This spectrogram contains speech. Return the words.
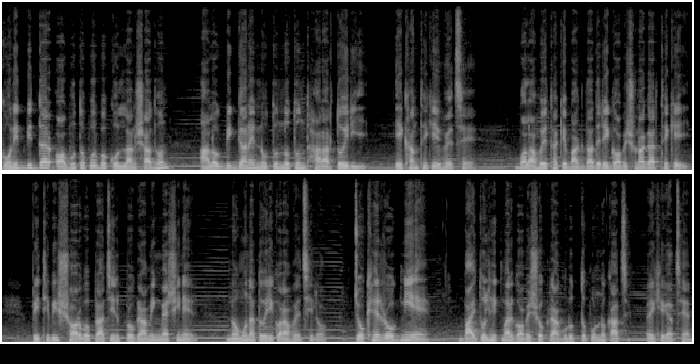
গণিতবিদ্যার অভূতপূর্ব কল্যাণ সাধন আলোক বিজ্ঞানের নতুন নতুন ধারার তৈরি এখান থেকেই হয়েছে। বলা হয়ে থাকে বাগদাদের এই গবেষণাগার থেকেই পৃথিবীর সর্বপ্রাচীন প্রোগ্রামিং মেশিনের নমুনা তৈরি করা হয়েছিল। চোখের রোগ নিয়ে বাইতুল হিকমার গবেষকরা গুরুত্বপূর্ণ কাজ রেখে গেছেন।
